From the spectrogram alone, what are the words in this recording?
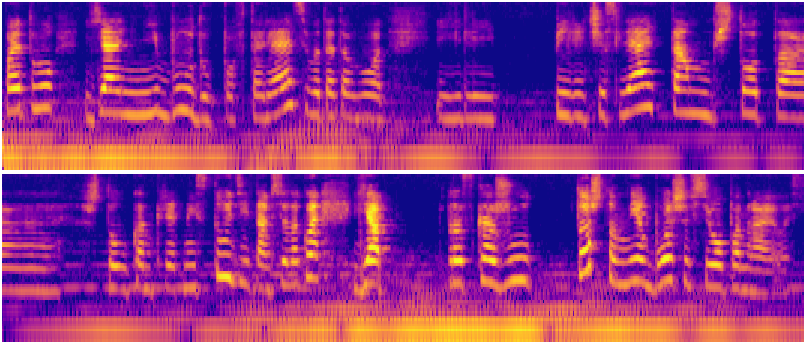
Поэтому я не буду повторять вот это вот или перечислять там что-то, что у конкретной студии, там все такое. Я расскажу то, что мне больше всего понравилось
